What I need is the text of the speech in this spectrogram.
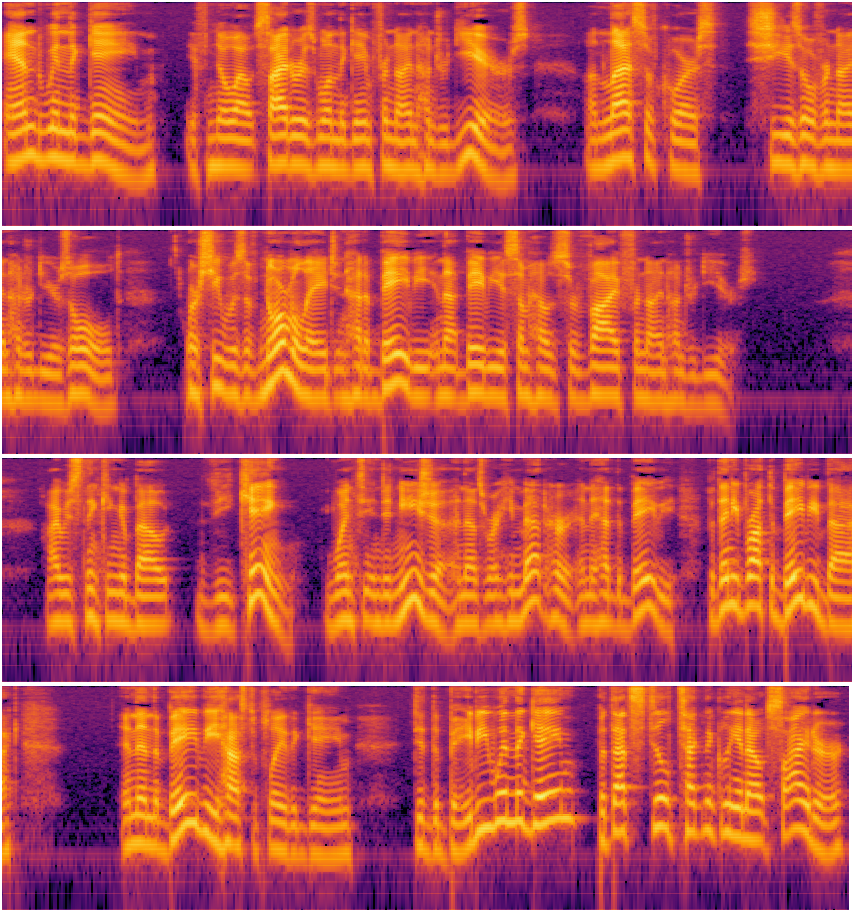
and win the game if no outsider has won the game for 900 years, unless, of course, she is over 900 years old, or she was of normal age and had a baby, and that baby has somehow survived for 900 years. I was thinking about the king went to Indonesia, and that's where he met her, and they had the baby. But then he brought the baby back, and then the baby has to play the game. Did the baby win the game? But that's still technically an outsider,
